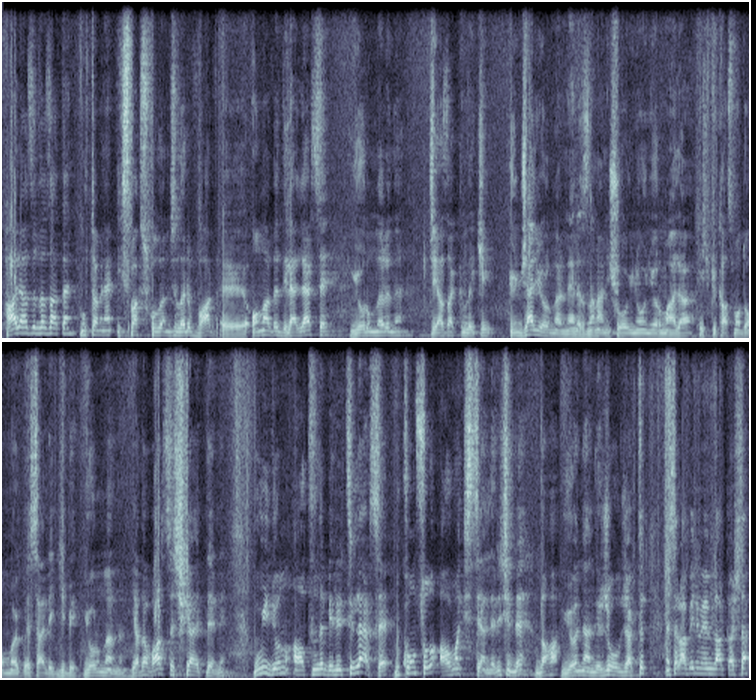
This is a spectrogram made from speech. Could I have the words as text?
Hali hazırda zaten muhtemelen Xbox kullanıcıları vardır. Ee, onlar da dilerlerse yorumlarını cihaz hakkındaki güncel yorumlarını en azından hani şu oyunu oynuyorum hala hiçbir kasma donma yok vesaire gibi yorumlarını ya da varsa şikayetlerini bu videonun altında belirtirlerse bu konsolu almak isteyenler için de daha yönlendirici olacaktır. Mesela benim elimde arkadaşlar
